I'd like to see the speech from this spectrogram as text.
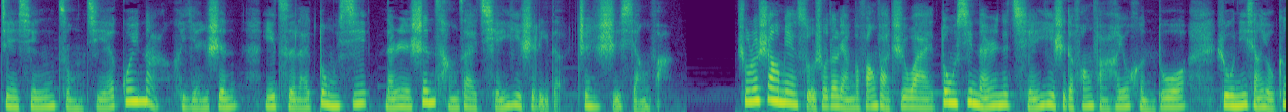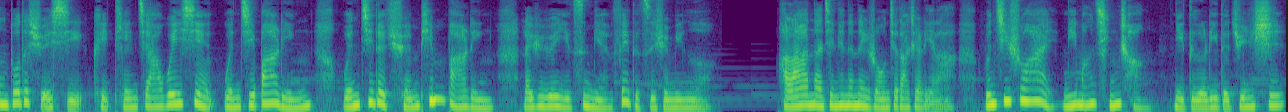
进行总结、归纳和延伸，以此来洞悉男人深藏在潜意识里的真实想法。除了上面所说的两个方法之外，洞悉男人的潜意识的方法还有很多。如果你想有更多的学习，可以添加微信文姬八零，文姬的全拼八零，来预约一次免费的咨询名额。好啦，那今天的内容就到这里啦。文姬说爱，迷茫情场，你得力的军师。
